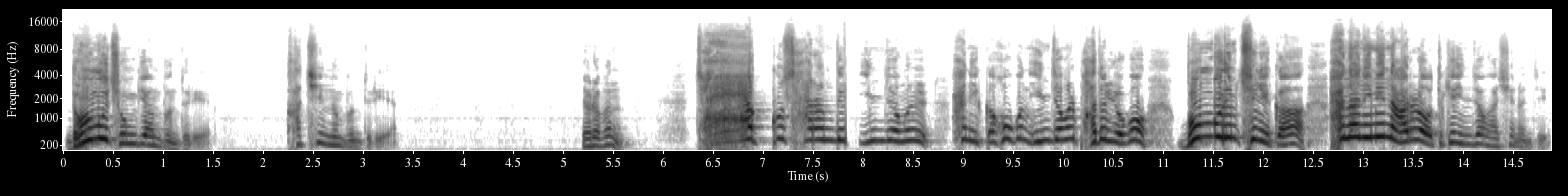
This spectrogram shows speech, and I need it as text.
너무 존귀한 분들이에요. 가치 있는 분들이에요. 여러분, 자꾸 사람들 인정을 하니까 혹은 인정을 받으려고 몸부림치니까 하나님이 나를 어떻게 인정하시는지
